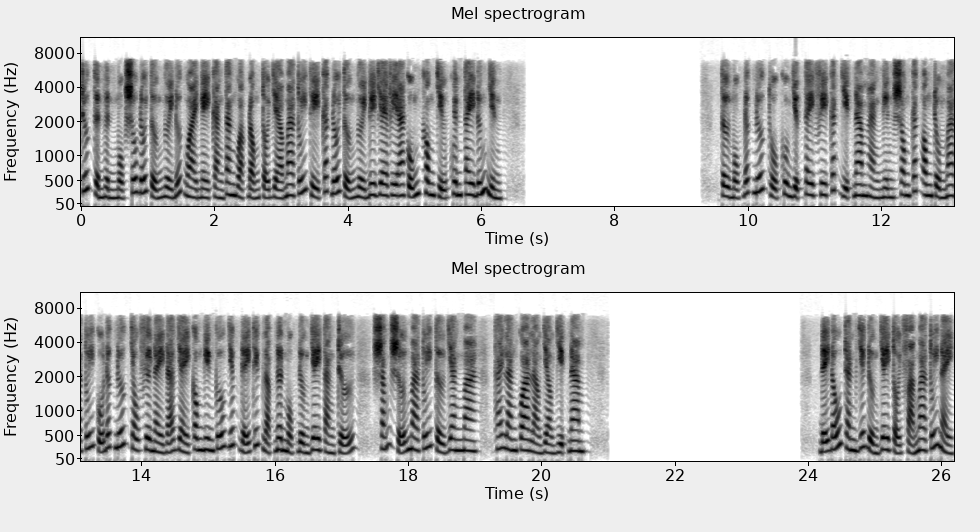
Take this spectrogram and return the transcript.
Trước tình hình một số đối tượng người nước ngoài ngày càng tăng hoạt động tội dạ ma túy thì các đối tượng người Nigeria cũng không chịu khuyên tay đứng nhìn. Từ một đất nước thuộc khu vực Tây Phi cách Việt Nam hàng nghìn sông các ông trùng ma túy của đất nước châu Phi này đã dày công nghiên cứu giúp để thiết lập nên một đường dây tàn trữ, sắm sửa ma túy từ Giang Ma, Thái Lan qua Lào vào Việt Nam. Để đấu tranh với đường dây tội phạm ma túy này,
